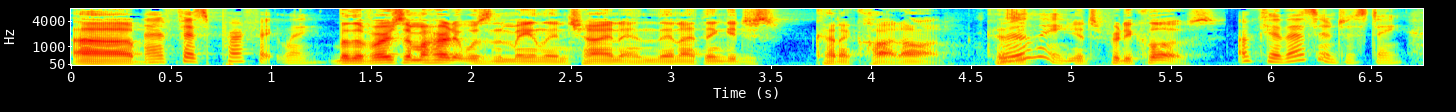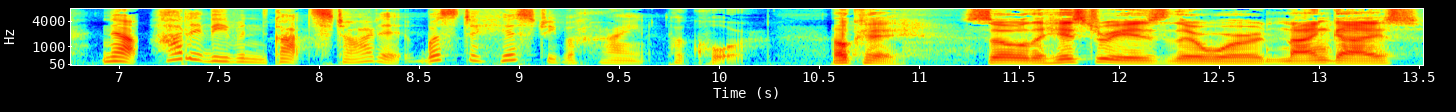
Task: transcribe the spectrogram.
Uh, it fits perfectly. but the first time I heard it was in mainland China, and then I think it just kind of caught on. 'cause it- it's pretty close. Okay, that's interesting. Now, how did it even got started? What's the history behind parkour? Okay, so the history is there were nine guys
